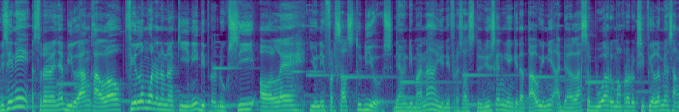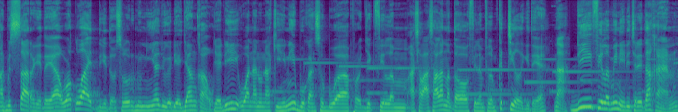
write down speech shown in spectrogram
di sini saudaranya bilang kalau film One Anunnaki ini diproduksi oleh Universal Studios, yang di mana Universal Studios kan yang kita tahu ini adalah sebuah rumah produksi film yang sangat besar gitu ya, worldwide gitu, seluruh dunia juga dia jangkau. Jadi One Anunnaki ini bukan sebuah project film asal-asalan atau film-film kecil gitu ya. Nah, di film ini diceritakan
